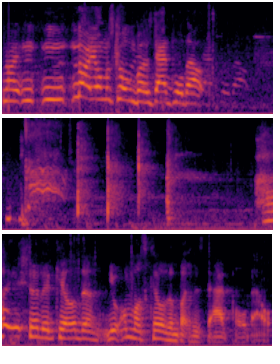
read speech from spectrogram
No, mm, no, you almost killed him, but his dad pulled out. you should have killed him. You almost killed him, but his dad pulled out.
